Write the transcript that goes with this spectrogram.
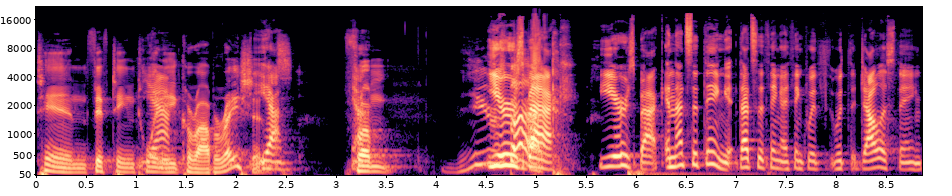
10, 15, 20 Yeah. corroborations Yeah. from years, years back. back. years back and that's the thing that's the thing i think with with the dallas thing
